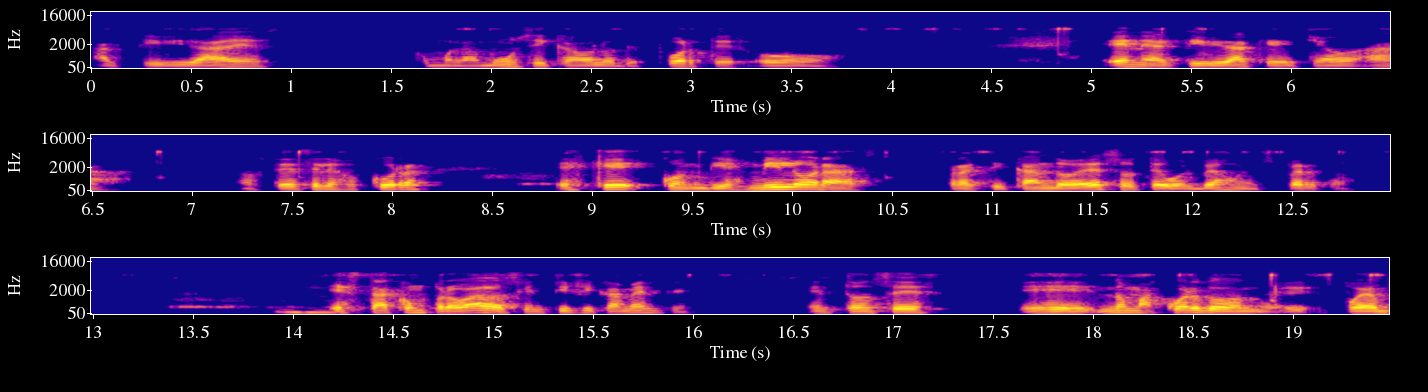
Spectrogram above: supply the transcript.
actividades como la música o los deportes o N actividad que, a, ustedes se les ocurra, es que con 10.000 horas practicando eso te vuelves un experto. Está comprobado científicamente. Entonces, eh, no me acuerdo, eh, puedes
